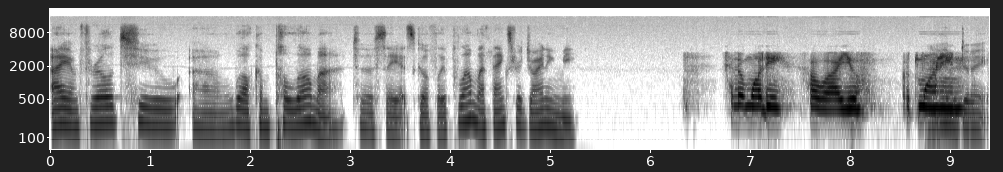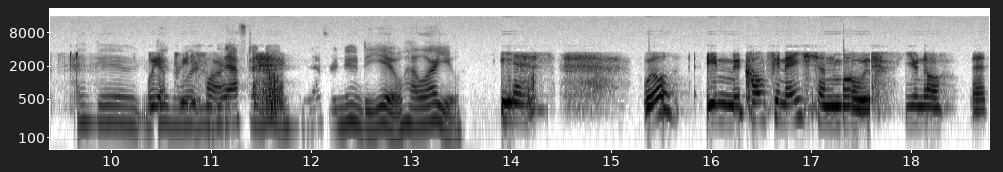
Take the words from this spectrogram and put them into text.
I am thrilled to um, welcome Paloma to say it skillfully. Paloma, thanks for joining me. Hello, Molly. How are you? Good morning. I'm doing I'm good. We good are pretty morning. far. Good afternoon. good afternoon to you. How are you? Yes. Well, in confination mode, you know that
